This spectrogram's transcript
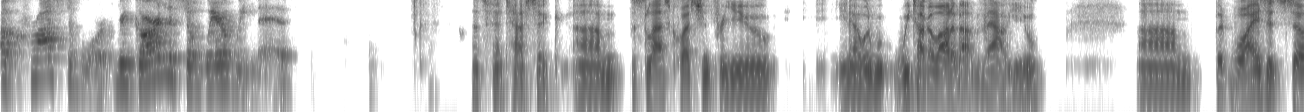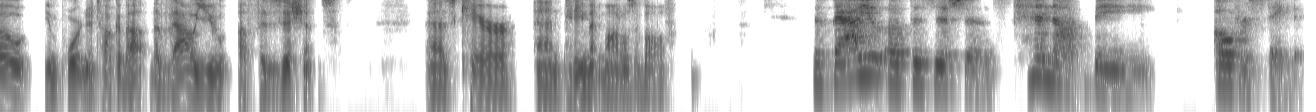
across the board, regardless of where we live. That's fantastic. Um, this last question for you, you know, when we talk a lot about value, um, but why is it so important to talk about the value of physicians as care and payment models evolve? The value of physicians cannot be overstated.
